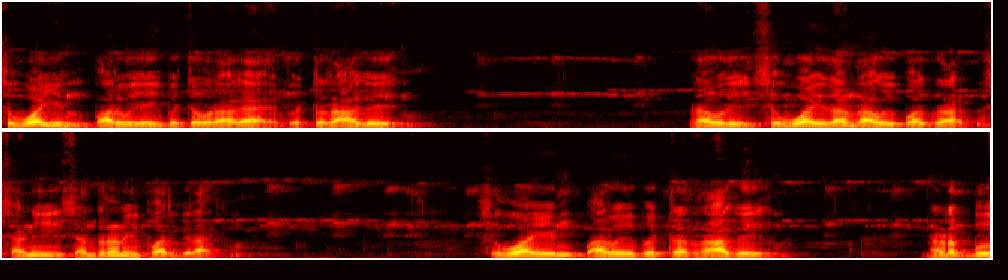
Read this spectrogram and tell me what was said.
செவ்வாயின் பார்வையை பெற்றவராக பெற்ற ராகு அதாவது செவ்வாய் தான் ராகுவை பார்க்கிறார். சனி சந்திரனை பார்க்கிறார். செவ்வாயின் பார்வை பெற்ற ராகு நடப்பு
